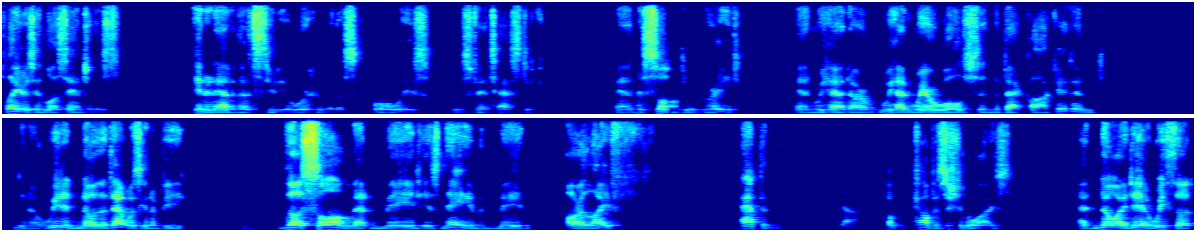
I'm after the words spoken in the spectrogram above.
players in Los Angeles in and out of that studio working with us always. It was fantastic. And the songs were great. And we had our, we had werewolves in the back pocket. And, you know, we didn't know that that was going to be the song that made his name and made our life happen. Yeah. Composition wise, had no idea. We thought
